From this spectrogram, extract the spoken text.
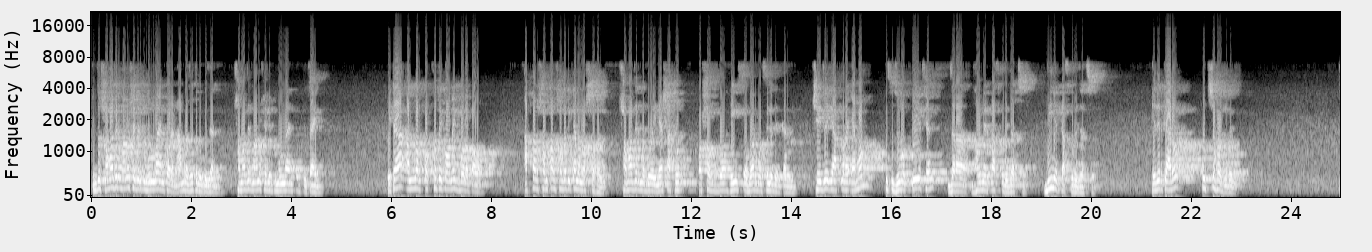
কিন্তু সমাজের মানুষ এদেরকে মূল্যায়ন করে না, আমরা যতটুকু জানি। সমাজের মানুষ এদেরকে মূল্যায়ন করতে চায় না। এটা আল্লাহর পক্ষ থেকে অনেক বড় পাওয়া। আপনার সন্তান সন্ততি কেন নষ্ট হয়? সমাজের মধ্যে ওই নেশাখোর, অসভ্য, হিংস্র বর্ব ছেলেদের কারণে। সেই জায়গায় আপনারা এমন কিছু যুবক পেয়েছেন যারা ধর্মের কাজ করে যাচ্ছে, দিনের কাজ করে যাচ্ছে। এদেরকে আরও উৎসাহ দিবেন। তো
